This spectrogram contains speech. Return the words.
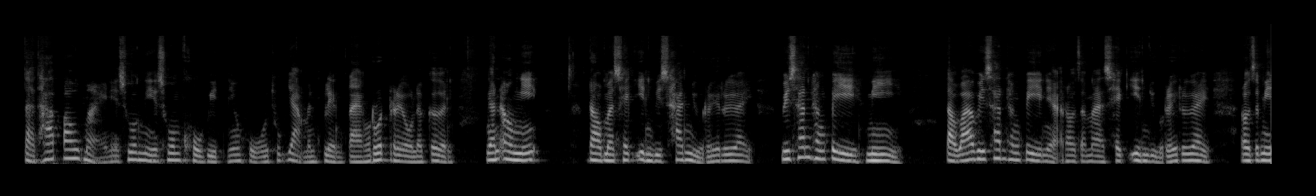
แต่ถ้าเป้าหมายเนี่ยช่วงนี้ช่วงโควิดเนี่ยโหทุกอย่างมันเปลี่ยนแปลงรวดเร็วเหลือเกิน งั้นเอางี้เรามา check in vision อยู่เรื่อยๆ vision ทั้งปีมี แต่ว่า vision ทั้งปีเนี่ยเราจะมา check in อยู่เรื่อยๆ เราจะมี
